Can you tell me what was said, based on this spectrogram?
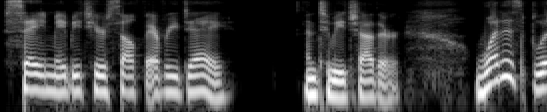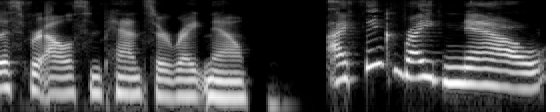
say maybe to yourself every day and to each other. What is bliss for Allison Panzer right now? I think right now,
